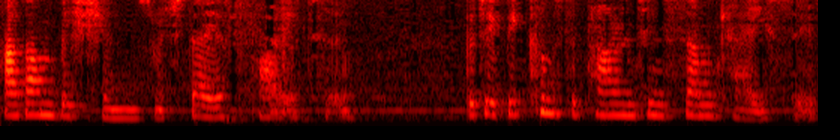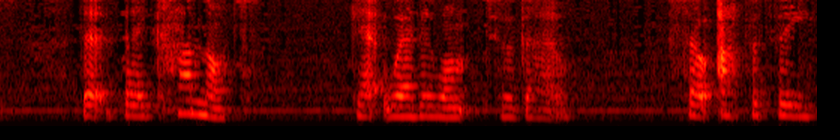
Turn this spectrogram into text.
have ambitions which they aspire to, but it becomes apparent in some cases that they cannot get where they want to go. So apathy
